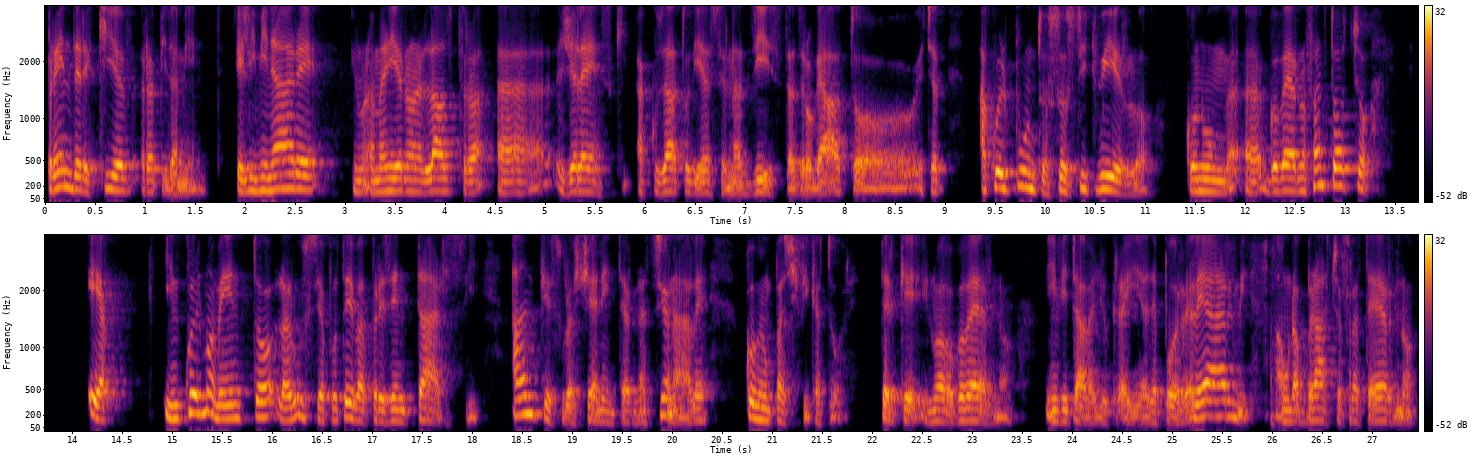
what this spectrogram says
prendere Kiev rapidamente, eliminare in una maniera o nell'altra uh, Zelensky, accusato di essere nazista, drogato, eccetera. A quel punto sostituirlo con un uh, governo fantoccio e a, in quel momento la Russia poteva presentarsi anche sulla scena internazionale come un pacificatore, perché il nuovo governo invitava gli ucraini a deporre le armi, a un abbraccio fraterno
